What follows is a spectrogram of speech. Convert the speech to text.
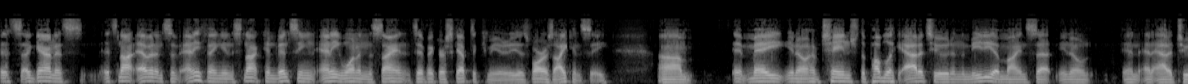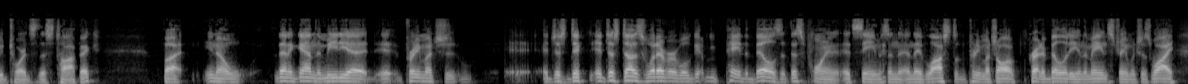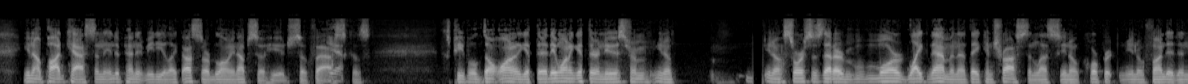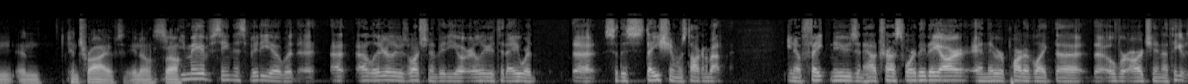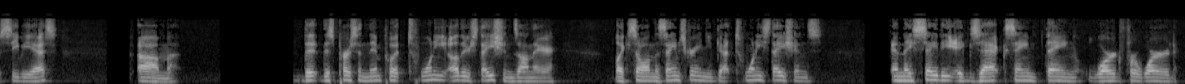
it's again it's it's not evidence of anything and it's not convincing anyone in the scientific or skeptic community as far as i can see. Um it may you know have changed the public attitude and the media mindset you know and, and attitude towards this topic. But you know then again the media it pretty much it just dic- it just does whatever will get pay the bills at this point it seems. And and they've lost pretty much all credibility in the mainstream which is why you know podcasts and independent media like us are blowing up so huge so fast. Because people don't want to get there they want to get their news from you know you know sources that are more like them and that they can trust and less you know corporate you know funded and and contrived you know so. You may have seen this video but uh, I, I literally was watching a video earlier today where the so this station was talking about you know fake news and how trustworthy they are and they were part of like the the overarching i think it was cbs um th- this person then put 20 other stations on there like so on the same screen you've got 20 stations and they say the exact same thing word for word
